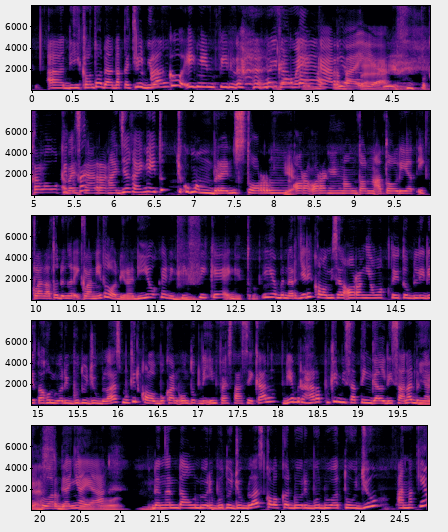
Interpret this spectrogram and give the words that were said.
eh, di iklan tuh ada anak kecil bilang Aku ingin pindah ke. Mekarta, iya. kalau waktu Sampai itu kan sekarang aja kayaknya itu cukup membrainstorm Iya. orang-orang yang nonton atau lihat iklan atau denger iklan itu loh di radio kayak di Hmm. TV kayak gitu. Iya benar. Jadi kalau misalnya orang yang waktu itu beli di tahun 2017, mungkin kalau bukan untuk diinvestasikan, dia berharap mungkin bisa tinggal di sana dengan Yes, keluarganya ya. Hmm. Dengan tahun 2017, kalau ke 2027, anaknya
